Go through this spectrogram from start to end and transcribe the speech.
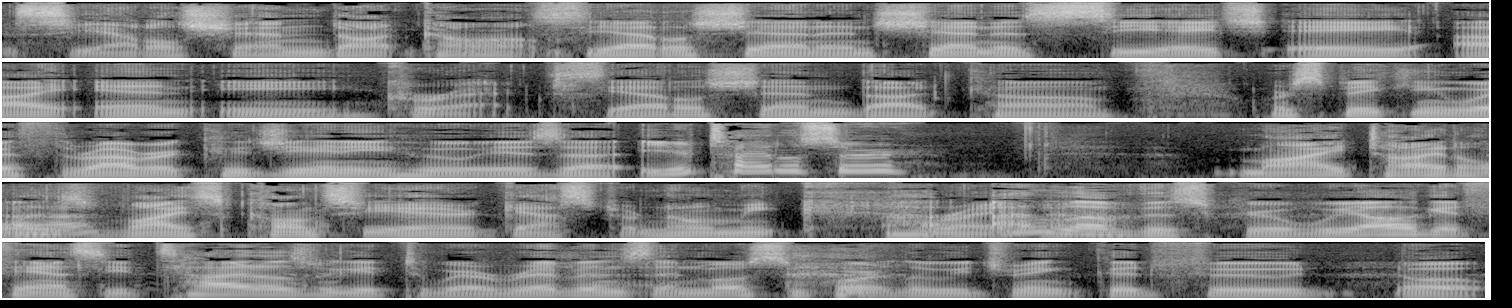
SeattleChaine.com. Seattle Chaîne, and Chaîne is C H A I N E. Correct. SeattleChaine.com. We're speaking with Robert Cugini, who is uh, your title, sir. My title is Vice Conseiller Gastronomique. Right Uh-huh. I now. love this group. We all get fancy titles. We get to wear ribbons, and most importantly, we drink good food. Oh,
